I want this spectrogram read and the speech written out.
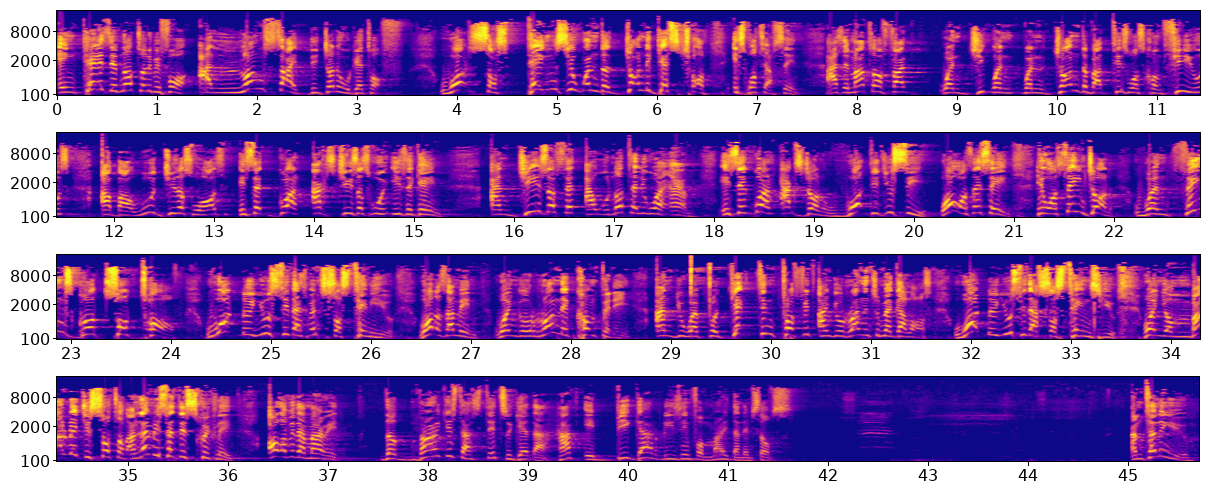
In case they've not told you before, alongside the journey will get off. What sustains you when the journey gets tough is what you have seen. As a matter of fact, when, G- when, when John the Baptist was confused about who Jesus was, he said, Go and ask Jesus who he is again. And Jesus said, I will not tell you who I am. He said, Go and ask John, what did you see? What was I saying? He was saying, John, when things go so tough, what do you see that's meant to sustain you? What does that mean? When you run a company and you were projecting profit and you run into mega loss, what do you see that sustains you? When your marriage is so tough, and let me say this quickly all of you that are married, the marriages that stay together have a bigger reason for marriage than themselves. I'm telling you,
